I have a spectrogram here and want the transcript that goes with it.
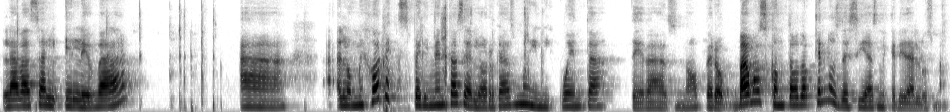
la vas a elevar a, a lo mejor experimentas el orgasmo y ni cuenta te das, ¿no? Pero vamos con todo. ¿Qué nos decías, mi querida Luzma?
